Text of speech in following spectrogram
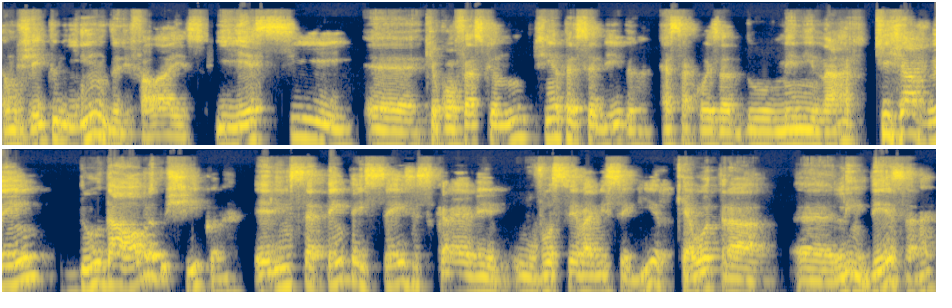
É um jeito lindo de falar isso. E esse é, que eu confesso que eu não tinha percebido essa coisa do meninar, que já vem do, da obra do Chico, né? Ele em 76 escreve o Você Vai Me Seguir, que é outra é, lindeza, né?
